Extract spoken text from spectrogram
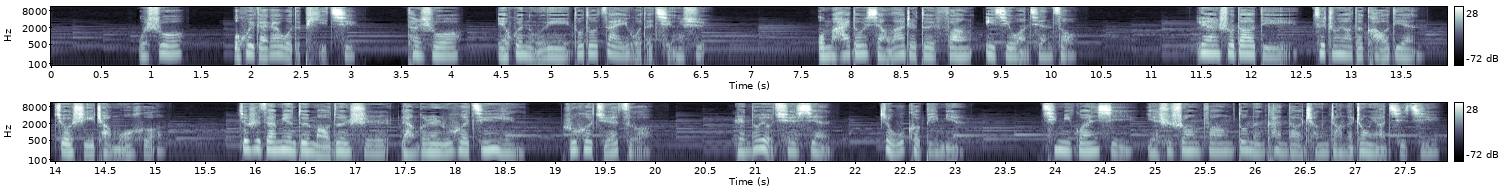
我说我会改改我的脾气，他说也会努力多多在意我的情绪。我们还都想拉着对方一起往前走。恋爱说到底最重要的考点就是一场磨合，就是在面对矛盾时，两个人如何经营，如何抉择。人都有缺陷，这无可避免。亲密关系也是双方都能看到成长的重要契机。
